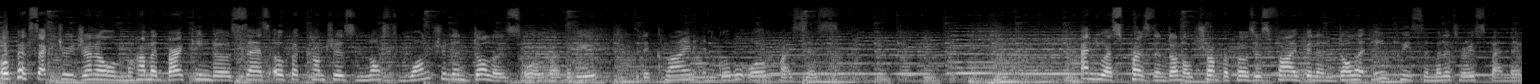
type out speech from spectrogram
OPEC Secretary General Mohammed Barkindo says OPEC countries lost $1 trillion oil revenue to decline in global oil prices. And U.S. President Donald Trump proposes $5 billion increase in military spending.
